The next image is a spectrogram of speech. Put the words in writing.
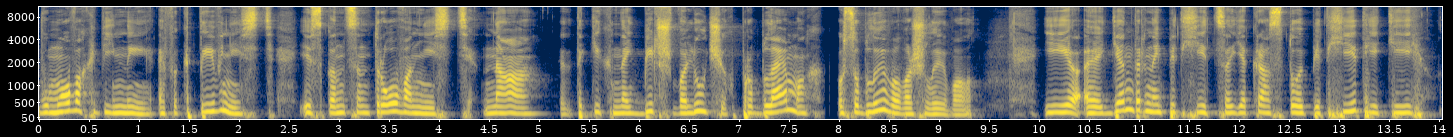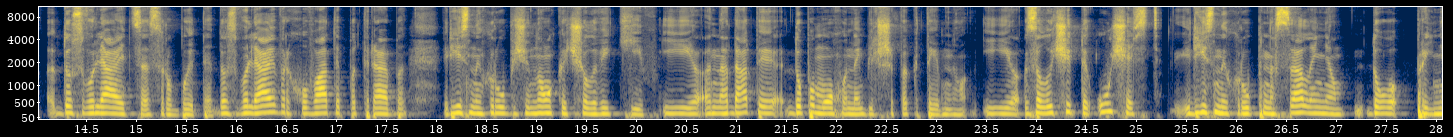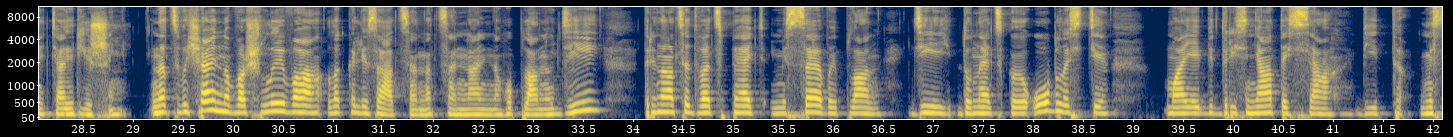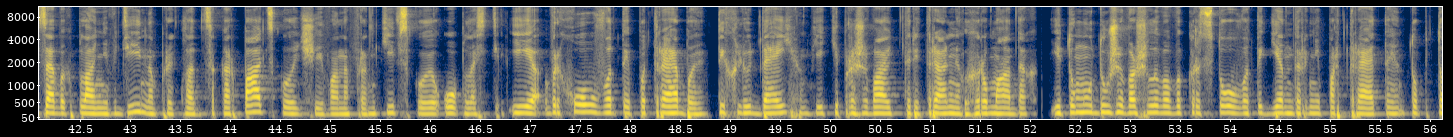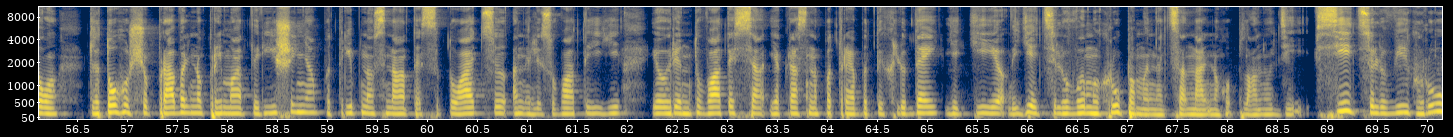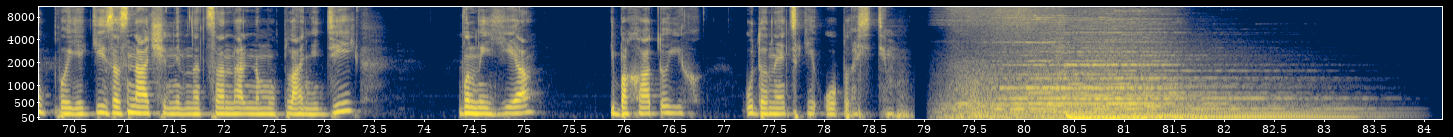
В умовах війни ефективність і сконцентрованість на таких найбільш валючих проблемах особливо важливо. І е, гендерний підхід це якраз той підхід, який дозволяє це зробити, дозволяє врахувати потреби різних груп жінок і чоловіків і надати допомогу найбільш ефективно, і залучити участь різних груп населення до прийняття рішень. Надзвичайно важлива локалізація національного плану дій. 1325 місцевий план дій Донецької області має відрізнятися від місцевих планів дій, наприклад, Закарпатської чи Івано-Франківської області, і враховувати потреби тих людей, які проживають в територіальних громадах. І тому дуже важливо використовувати гендерні портрети. Тобто, для того, щоб правильно приймати рішення, потрібно знати ситуацію, аналізувати її і орієнтуватися якраз на потреби тих людей, які є цільовими групами національного плану дій. Всі цільові групи, які зазначені в національному плані дій, вони є і багато їх у Донецькій області.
